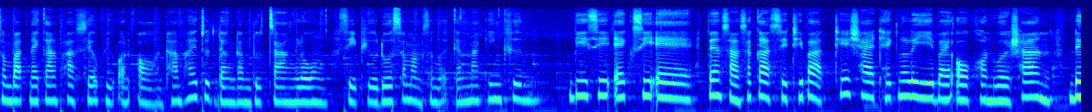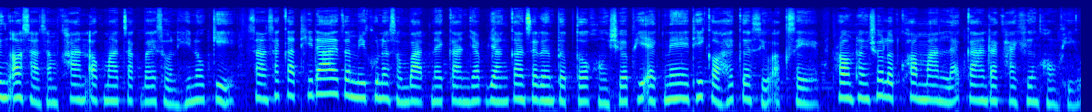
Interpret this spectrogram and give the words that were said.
สมบัติในการผลัดเซลล์ผิวอ่อนๆทำให้จุดด่างดำดูจางลง สีผิวดูสม่ำเสมอกันมากยิ่งขึ้น BCXCA เป็นสารสกัดสิทธิบัตรที่ใช้เทคโนโลยี Bioconversion ดึงเอาสารสำคัญออกมาจากใบสนฮิโนกิ สารสกัดที่ได้จะมีคุณสมบัติในการยับยั้งการเจริญเติบโตของเชื้อ P. acnes ที่ก่อให้เกิดสิวอักเสบ พร้อมทั้งช่วยลดความมันและการระคายเคืองของผิว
